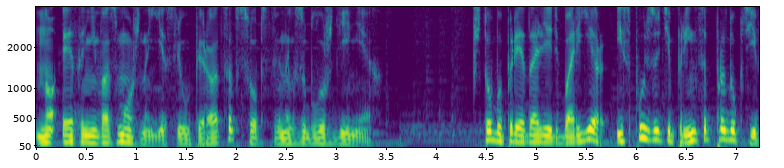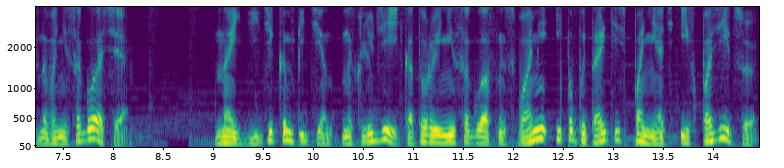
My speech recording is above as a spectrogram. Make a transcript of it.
Но это невозможно, если упираться в собственных заблуждениях. Чтобы преодолеть барьер, используйте принцип продуктивного несогласия. Найдите компетентных людей, которые не согласны с вами и попытайтесь понять их позицию.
